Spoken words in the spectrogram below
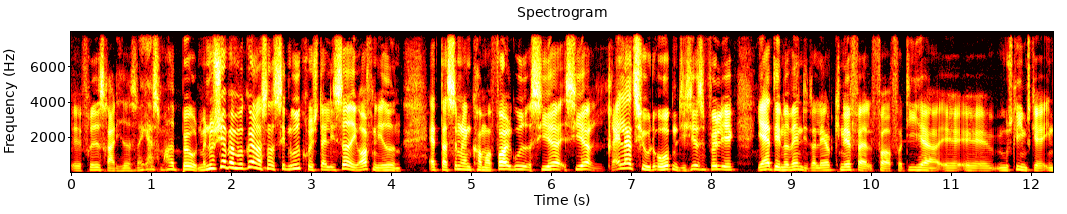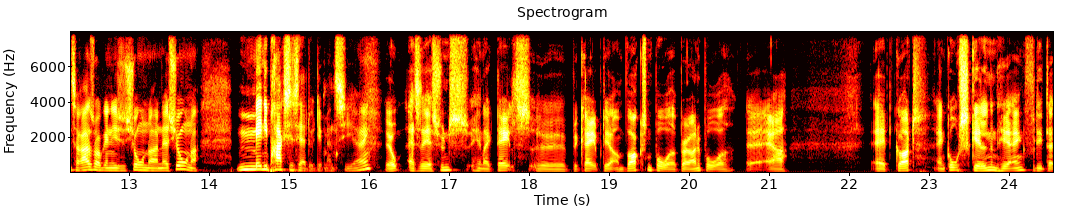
øh, frihedsrettigheder, så der ikke er så meget bøvl. Men nu synes jeg, at man begynder sådan at se den udkrystalliseret i offentligheden, at der simpelthen kommer folk ud og siger, siger relativt åbent, de siger selvfølgelig ikke, ja, det er nødvendigt at lave et knæfald for, for de her øh, øh, muslimske interesseorganisationer og nationer, men i praksis er det jo det, man siger, ikke? Jo, altså jeg synes, Henrik Dals øh, begreb der om voksenbordet og børnebordet øh, er, er et godt, er en god skældning her, ikke? fordi der,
